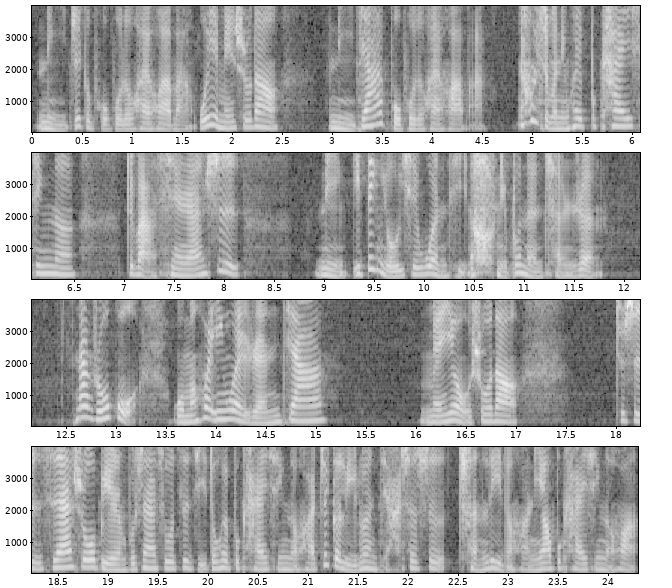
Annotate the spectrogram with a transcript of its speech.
你这个婆婆的坏话吧？我也没说到你家婆婆的坏话吧？那为什么你会不开心呢？对吧？显然是。你一定有一些问题，然后你不能承认。那如果我们会因为人家没有说到，就是是在说别人，不是在说自己，都会不开心的话，这个理论假设是成立的话，你要不开心的话，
